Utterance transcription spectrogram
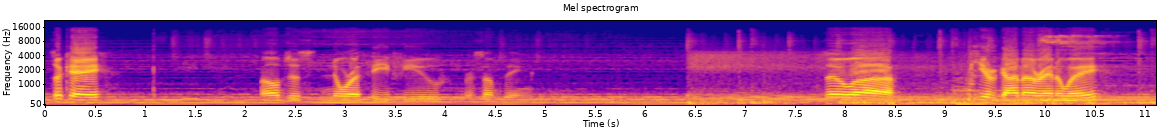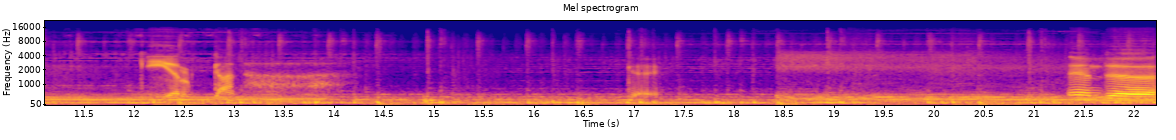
It's okay. I'll just Nora Thief you or something. So, uh, Kirgana ran away. Kirgana. And, uh,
